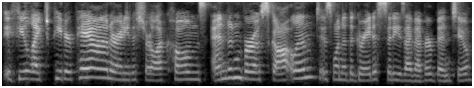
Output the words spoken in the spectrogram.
if you liked Peter Pan or any of the Sherlock Holmes, Edinburgh, Scotland is one of the greatest cities I've ever been to.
